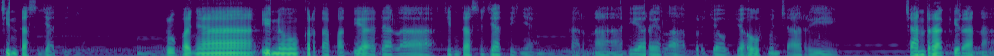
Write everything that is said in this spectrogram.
cinta sejatinya Rupanya Inu Kertapati adalah cinta sejatinya Karena dia rela berjauh-jauh mencari Chandra Kirana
